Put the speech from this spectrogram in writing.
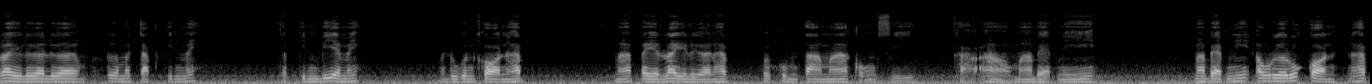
ไล่เรือเรือเรือมาจับกินไหมจับกินเบี้ยไหมมาดูกันก่อนนะครับม้าไปไล่เรือนะครับ เพื่อคุมตาม้าของสีขาวอ้าวมาแบบนี้ มาแบบนี้เอาเรือรุกก่อนนะครับ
